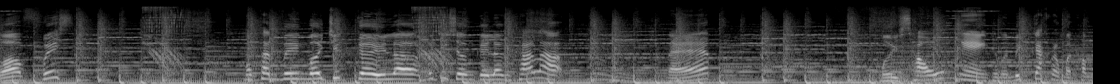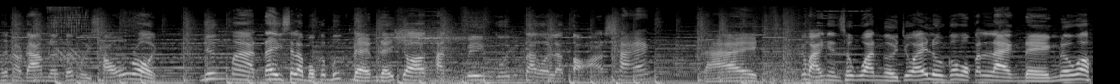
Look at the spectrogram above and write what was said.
Warfish một thành viên với chiếc kỳ là với chiếc sừng kỳ lân khá là đẹp. 16 ngàn thì mình biết chắc rằng mình không thể nào đam lên tới 16 rồi. Nhưng mà đây sẽ là một cái bước đệm để cho thành viên của chúng ta gọi là tỏa sáng. Đây, Các bạn nhìn xung quanh người chú ấy luôn có một cái làng đèn đúng không?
